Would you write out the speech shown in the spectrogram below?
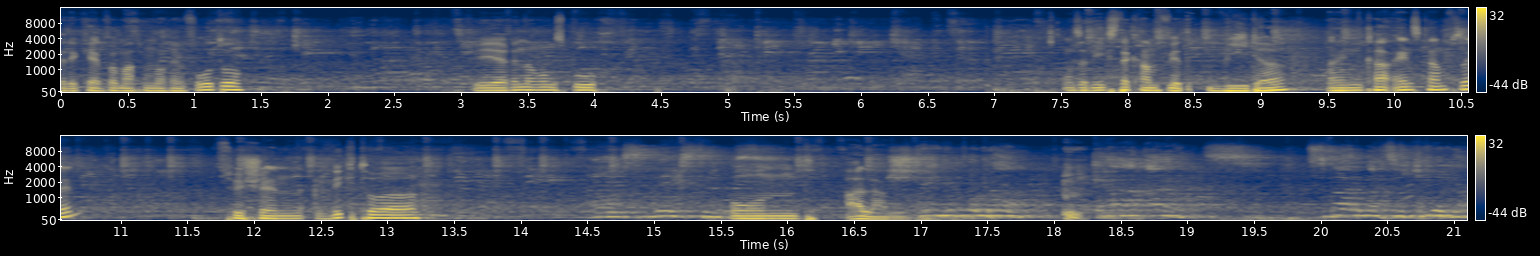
Beide Kämpfer machen noch ein Foto ihr Erinnerungsbuch. Unser nächster Kampf wird wieder ein K1-Kampf sein zwischen Viktor und Alan. steht im Programm K1. 82 Kilogramm.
